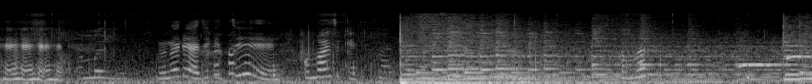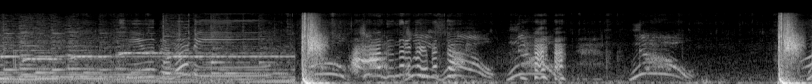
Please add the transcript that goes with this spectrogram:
되겠지? 엄마 해줄게. 엄마. 지우 눈오리. 아 눈오리 밟았다. No! No! No! 와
